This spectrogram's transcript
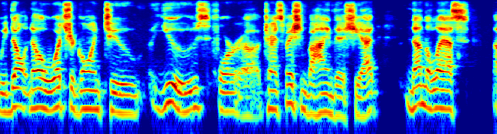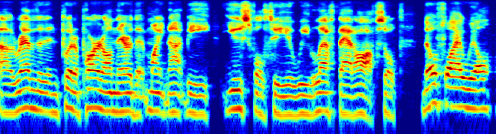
We don't know what you're going to use for uh, transmission behind this yet. Nonetheless, uh, rather than put a part on there that might not be useful to you, we left that off. So no flywheel,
